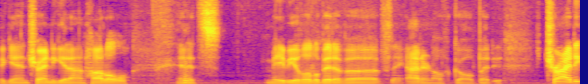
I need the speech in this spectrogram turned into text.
again trying to get on Hudl, and it's maybe a little bit of a thing. I don't know, go, but try to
